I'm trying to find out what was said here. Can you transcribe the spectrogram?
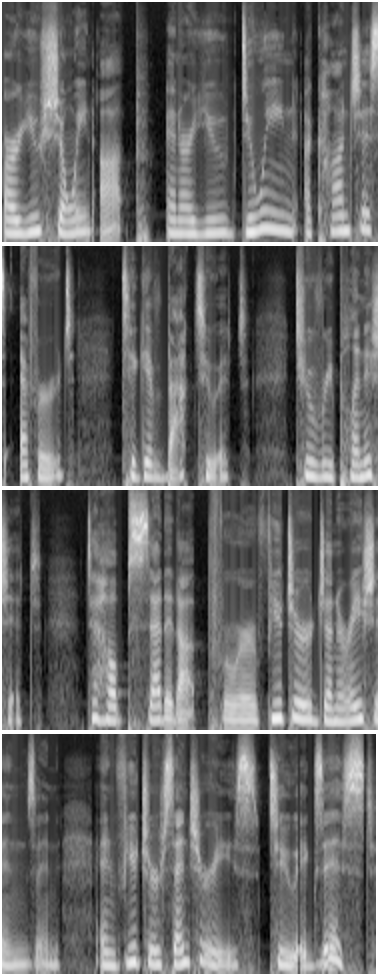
are you showing up and are you doing a conscious effort to give back to it? To replenish it, to help set it up for future generations and, and future centuries to exist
